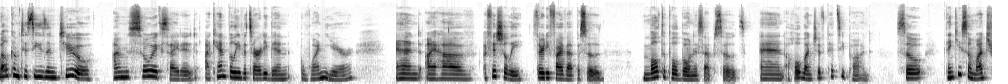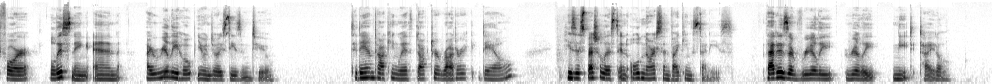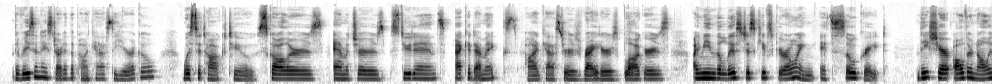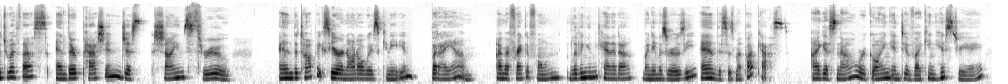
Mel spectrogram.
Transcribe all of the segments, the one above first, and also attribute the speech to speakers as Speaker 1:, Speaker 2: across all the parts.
Speaker 1: Welcome to season two. I'm so excited. I can't believe it's already been one year, and I have officially 35 episodes, multiple bonus episodes, and a whole bunch of Pitsy Pod. So, thank you so much for listening, and I really hope you enjoy season two. Today I'm talking with Dr. Roderick Dale. He's a specialist in Old Norse and Viking studies. That is a really, really neat title. The reason I started the podcast a year ago was to talk to scholars, amateurs, students, academics, podcasters, writers, bloggers. I mean, the list just keeps growing. It's so great. They share all their knowledge with us, and their passion just shines through. And the topics here are not always Canadian, but I am. I'm a francophone living in Canada. My name is Rosie, and this is my podcast. I guess now we're going into Viking history, eh?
